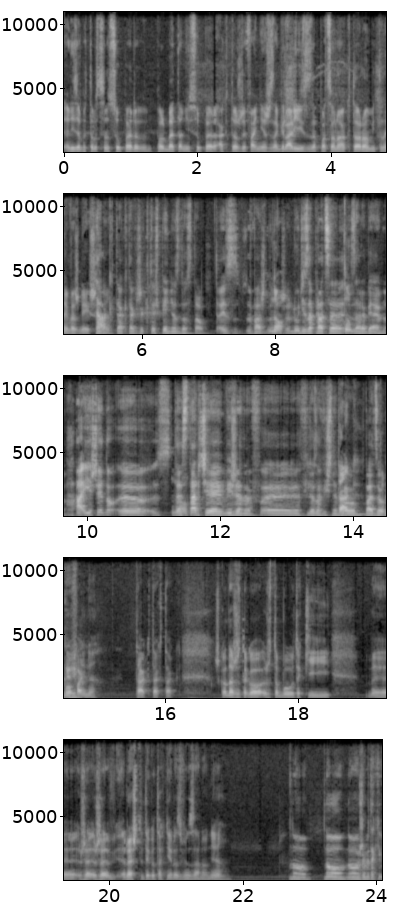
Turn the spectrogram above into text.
Elizabeth Olsen super, Paul Bettany super, aktorzy fajnie, że zagrali, zapłacono aktorom i to najważniejsze. Tak, nie? tak, tak, że ktoś pieniądz dostał. To jest ważne, no. że ludzie za pracę to... zarabiają. A, jeszcze jedno, e, te no. starcie Visionów e, filozoficzne tak, było bardzo to okay. było fajne. Tak, tak, tak. Szkoda, że, tego, że to był taki, e, że, że reszty tego tak nie rozwiązano, nie? No, no, no, żeby takie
